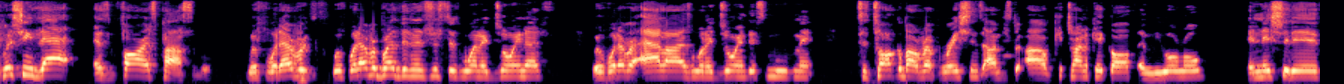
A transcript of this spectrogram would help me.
pushing that as far as possible. With whatever with whatever brothers and sisters want to join us, with whatever allies want to join this movement to talk about reparations. I'm st- uh, trying to kick off a mural initiative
